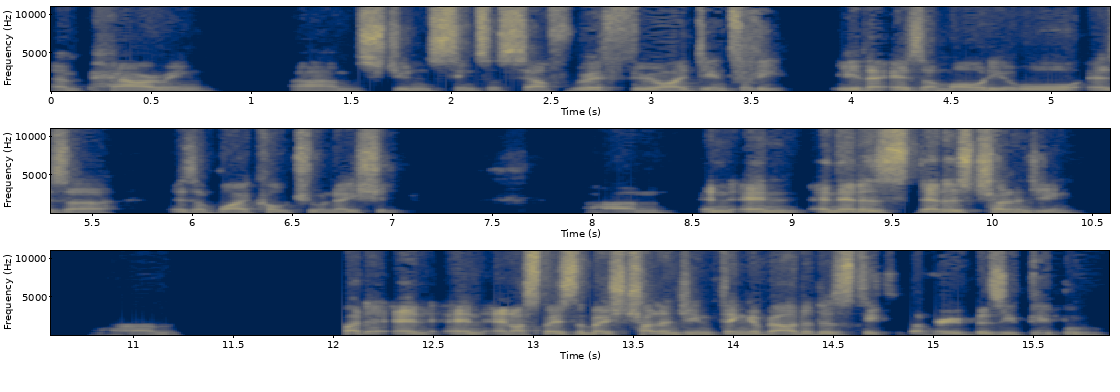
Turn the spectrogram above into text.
empowering um, students' sense of self worth through identity, either as a Maori or as a as a bicultural nation. um, and and and that is that is challenging. Um, but and, and and I suppose the most challenging thing about it is teachers are very busy people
